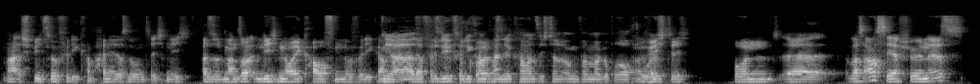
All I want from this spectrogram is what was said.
ma spielt nur für die Kampagne, das lohnt sich nicht. Also man sollte nicht neu kaufen, nur für die Kampagne. ja, dafür für die, für die. Kampagne kann man sich dann irgendwann mal gebraucht holen. Richtig. Und äh, was auch sehr schön ist,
